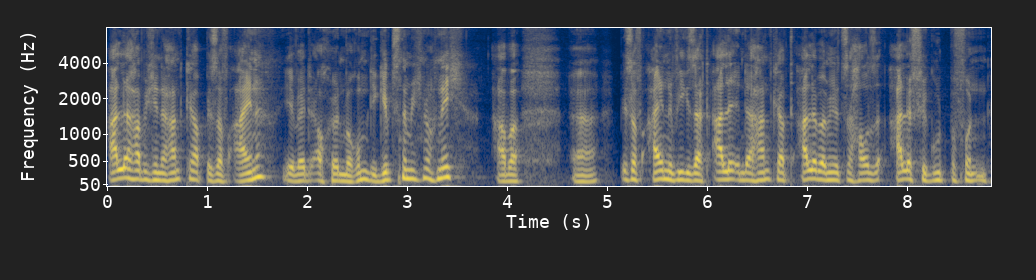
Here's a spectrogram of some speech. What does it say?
Alle habe ich in der Hand gehabt, bis auf eine. Ihr werdet auch hören, warum. Die gibt es nämlich noch nicht. Aber äh, bis auf eine, wie gesagt, alle in der Hand gehabt, alle bei mir zu Hause, alle für gut befunden.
